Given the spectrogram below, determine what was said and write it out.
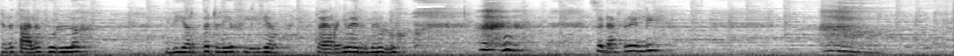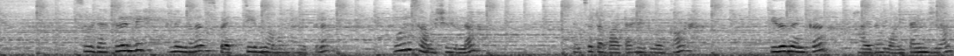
എന്റെ തല ഫുള്ള് വിയർത്തിട്ട് എനിക്ക് ഫീൽ ചെയ്യാം. ഇറങ്ങി വരുന്നേ ഉള്ളൂ. സോ ഡെഫിനറ്റ്ലി സോ ഡെഫിനറ്റ്ലി നിങ്ങൾ സ്വെറ്റ് ചെയ്യുന്ന നമ്മുടെ കാര്യത്തിൽ ഒരു സംശയമില്ല it's a Tabata head workout ഇത് നിങ്ങൾക്ക് either വൺ ടൈം ചെയ്യാം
